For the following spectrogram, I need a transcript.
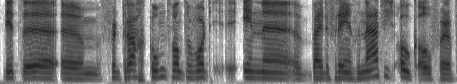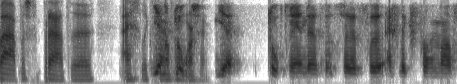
dit uh, um, verdrag komt. Want er wordt in, uh, bij de Verenigde Naties ook over wapens gepraat uh, eigenlijk vanaf ja, morgen. Ja, klopt. En dat, dat, eigenlijk vanaf,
